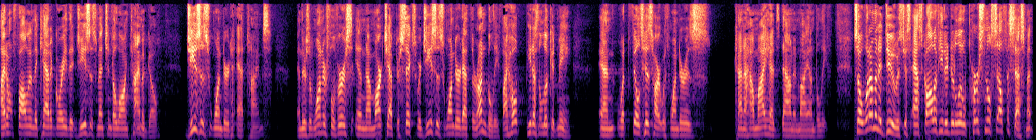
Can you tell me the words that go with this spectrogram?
I don't fall in the category that Jesus mentioned a long time ago. Jesus wondered at times. And there's a wonderful verse in uh, Mark chapter 6 where Jesus wondered at their unbelief. I hope he doesn't look at me. And what fills his heart with wonder is kind of how my head's down in my unbelief. So, what I'm going to do is just ask all of you to do a little personal self assessment.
